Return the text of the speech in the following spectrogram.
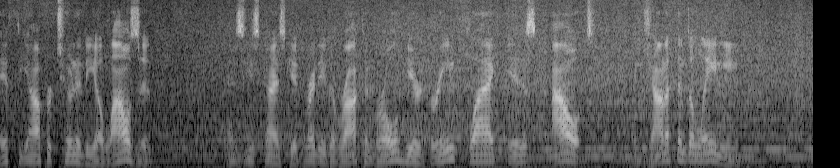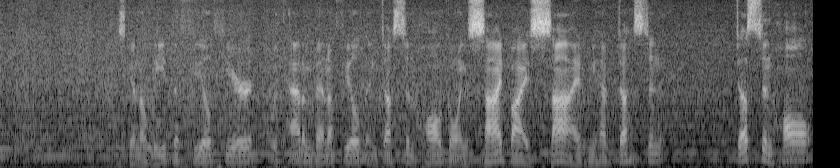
if the opportunity allows it. As these guys get ready to rock and roll here, green flag is out. And Jonathan Delaney is going to lead the field here with Adam Benefield and Dustin Hall going side by side. We have Dustin, Dustin Hall,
